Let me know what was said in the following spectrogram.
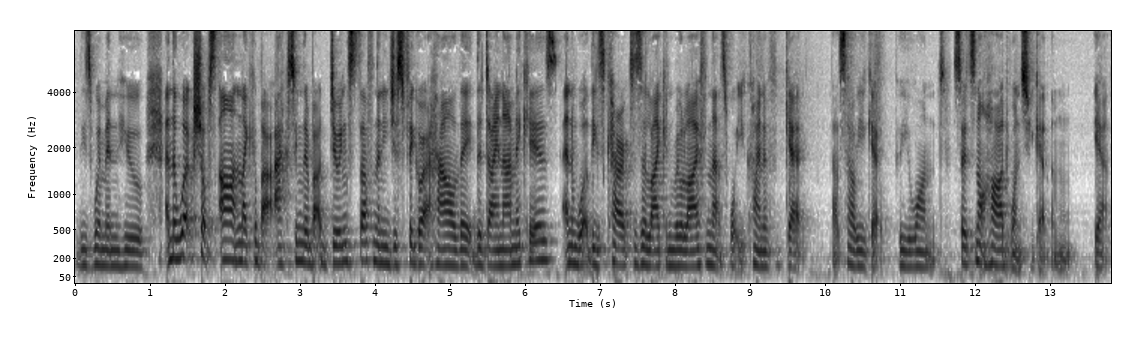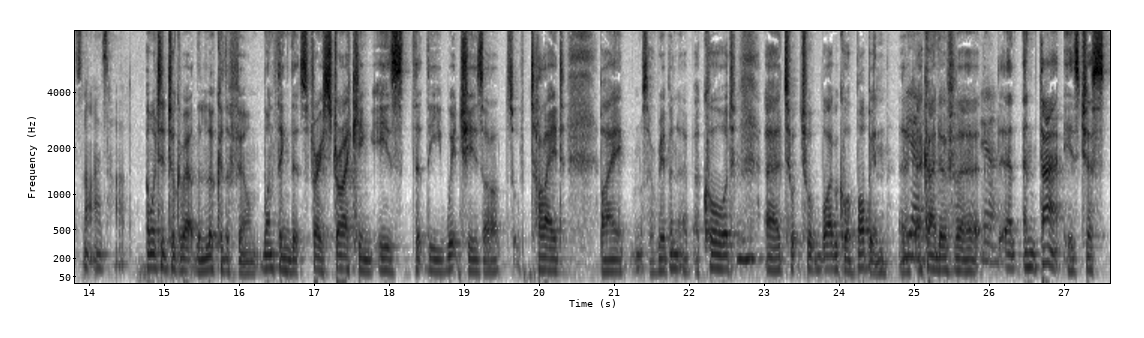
these women who, and the workshops aren't like about acting; they're about doing stuff, and then you just figure out how they, the dynamic is and what these characters are like in real life, and that's what you kind of get. That's how you get who you want. So it's not hard once you get them. Yeah, it's not as hard. I wanted to talk about the look of the film. One thing that's very striking is that the witches are sort of tied by what's a ribbon, a, a cord, mm-hmm. uh, to, to, what I would call a bobbin, a, yes. a kind of, uh, yeah. and, and, that is just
